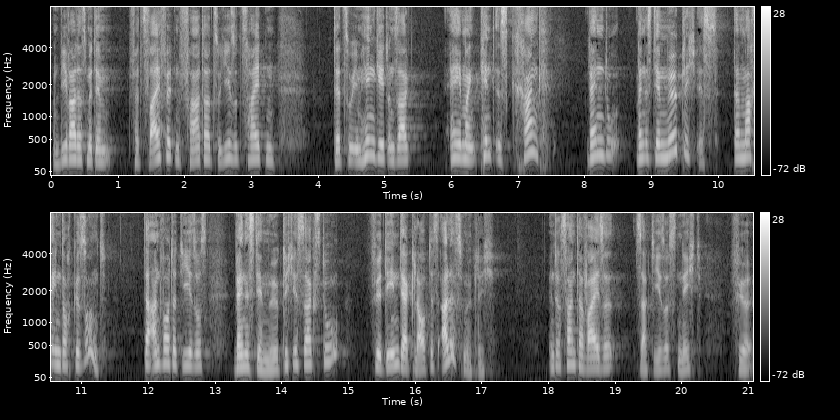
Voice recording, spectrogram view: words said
Und wie war das mit dem verzweifelten Vater zu Jesu Zeiten, der zu ihm hingeht und sagt, hey, mein Kind ist krank, wenn, du, wenn es dir möglich ist, dann mach ihn doch gesund. Da antwortet Jesus, wenn es dir möglich ist, sagst du, für den, der glaubt, ist alles möglich. Interessanterweise sagt Jesus nicht, für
